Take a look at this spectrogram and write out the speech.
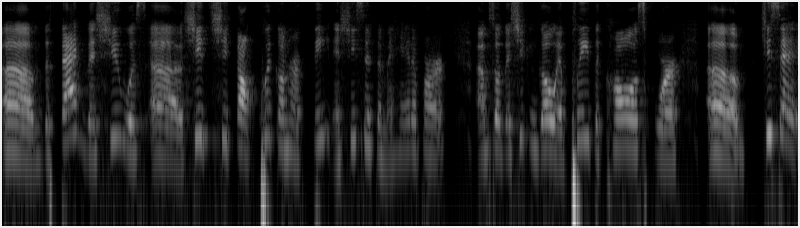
um the fact that she was uh she she thought quick on her feet and she sent them ahead of her um so that she can go and plead the cause for um she said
